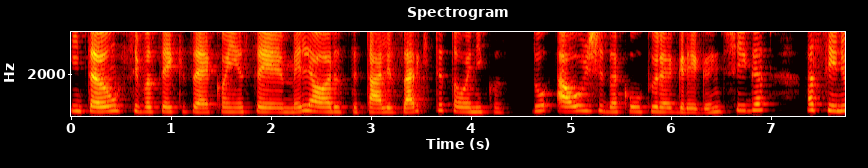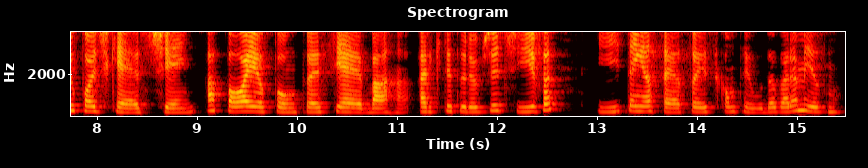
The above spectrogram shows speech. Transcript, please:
Então, se você quiser conhecer melhor os detalhes arquitetônicos do auge da cultura grega antiga, assine o podcast em apoia.se barra arquitetura objetiva e tenha acesso a esse conteúdo agora mesmo.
